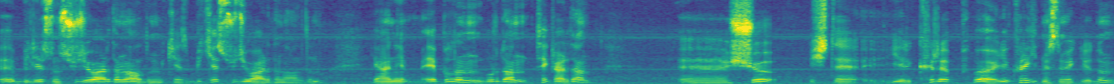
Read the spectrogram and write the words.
Ee, biliyorsunuz şu civardan aldım bir kez. Bir kez şu civardan aldım. Yani Apple'ın buradan tekrardan e, şu işte yeri kırıp böyle yukarı gitmesini bekliyordum.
